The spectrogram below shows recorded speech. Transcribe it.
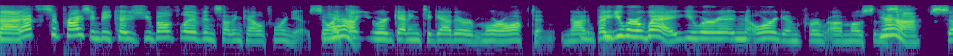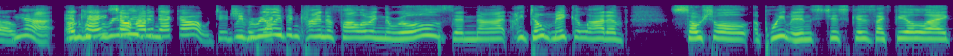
That That's surprising because you both live in Southern California. So I thought you were getting together more often. Not, but you were away. You were in Oregon for uh, most of the Yeah. summer. So yeah. and okay. so how been- did that go? Did you We've really been kind of following the rules and not. I don't make a lot of social appointments just because I feel like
